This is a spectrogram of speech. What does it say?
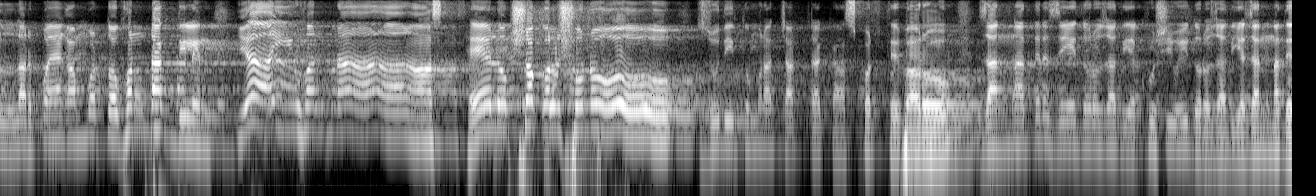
আল্লাহর পয়গাম্বর তখন ডাক দিলেন হে লোক সকল শোনো, যদি তোমরা চারটা কাজ করতে পারো, জান্নাতের যে দরজা দিয়ে খুশি, ওই দরজা দিয়ে জান্নাতে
